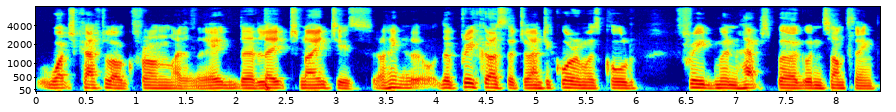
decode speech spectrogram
watch catalog from, I don't know, the late 90s. I think the precursor to Antiquorum was called Feldman Habsburg and something.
